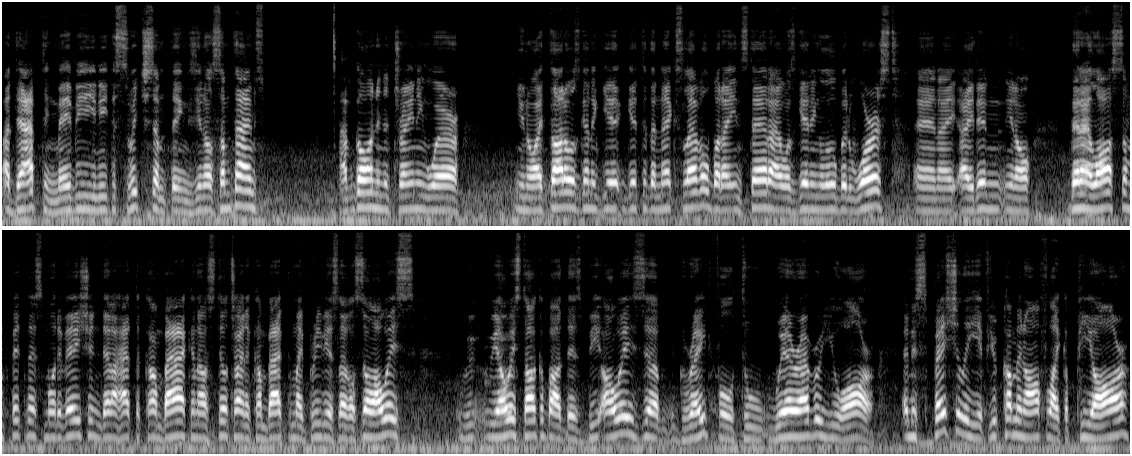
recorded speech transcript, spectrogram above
adapting. Maybe you need to switch some things. You know, sometimes I've gone into training where you know I thought I was gonna get get to the next level, but I instead I was getting a little bit worse, and I I didn't you know. Then I lost some fitness motivation. Then I had to come back, and I was still trying to come back to my previous level. So always we, we always talk about this be always uh, grateful to wherever you are and especially if you're coming off like a pr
